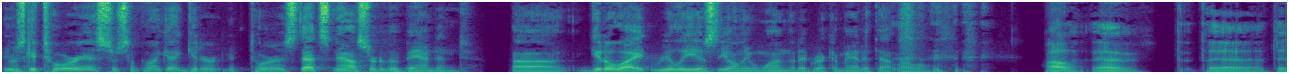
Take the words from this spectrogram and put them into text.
there was Gitorious or something like that. Gitor, Gitorious. That's now sort of abandoned. Uh, Gitolite really is the only one that I'd recommend at that level. well, uh, the, the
